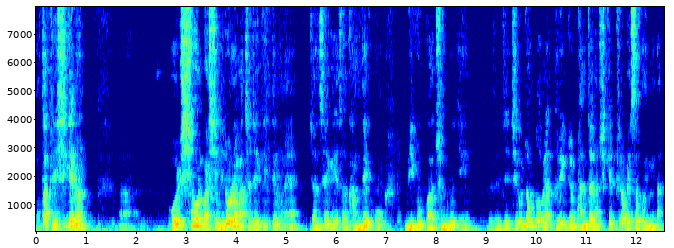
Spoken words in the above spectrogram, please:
어차피 시계는 아, 올 10월과 11월로 맞춰져 있기 때문에 전 세계에서 강대국 미국과 중국이 그래서 이제 지금 정도면 분위기 좀 반전시킬 필요가 있어 보입니다.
